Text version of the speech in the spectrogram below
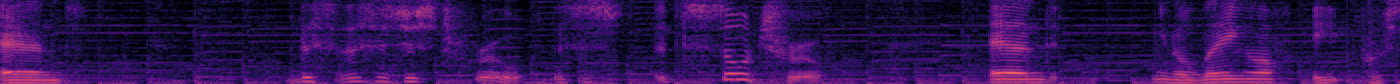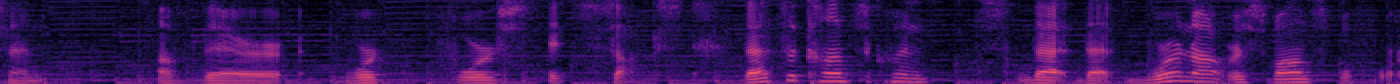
And this this is just true. This is it's so true. And you know, laying off 8% of their workforce, it sucks. That's a that, that we're not responsible for.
